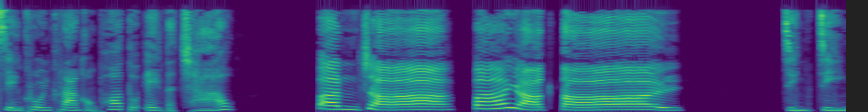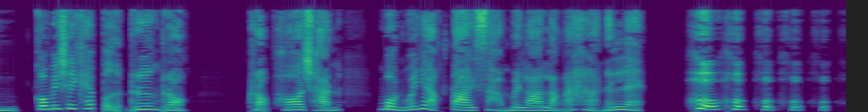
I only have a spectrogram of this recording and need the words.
เสียงครวญครางของพ่อตัวเองแต่เช้า ปัญชาป้าอยากตาย จริงๆ ก็ไม่ใช่แค่เปิดเรื่องหรอก เพราะพ่อฉันบ่นว่าอยากตายสามเวลาหลังอาหารนั่นแหละ โฮโฮโฮโฮโฮโฮ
